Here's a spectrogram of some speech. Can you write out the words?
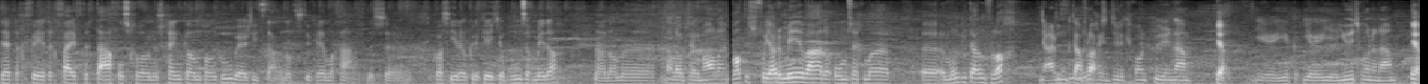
30, 40, 50 tafels gewoon een schenkkan van Coolbeer ziet staan. Dat is natuurlijk helemaal gaaf. Dus ik was hier ook een keertje op woensdagmiddag. Nou, dan, eh, dan loopt het helemaal. eh. wat is voor jou de meerwaarde om zeg maar eh, een Monkey Town vlag? Ja, de Monktown vlag is natuurlijk gewoon puur een naam. Ja. Je, je, je, je huurt gewoon een naam. Ja.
